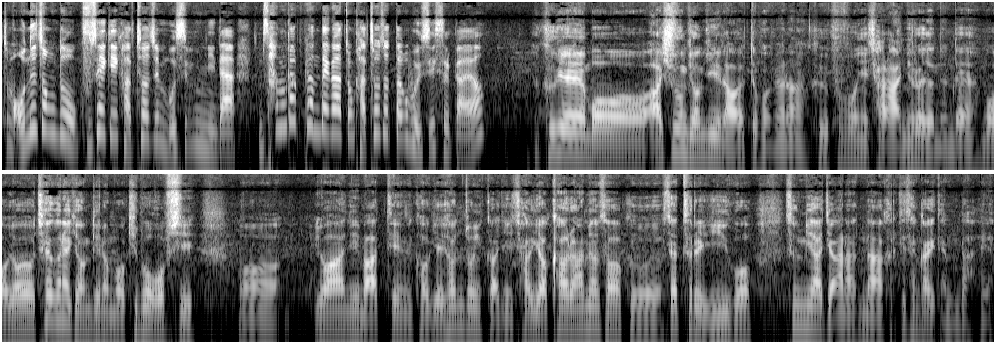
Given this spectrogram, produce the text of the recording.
좀 어느 정도 구색이 갖춰진 모습입니다. 좀 삼각편대가 좀 갖춰졌다고 볼 수 있을까요? 그게 뭐 아쉬운 경기 나올 때 보면은 그 부분이 잘 안 이루어졌는데 뭐 요 최근의 경기는 뭐 기복 없이 뭐 요한이 마틴 거기에 현종이까지 자기 역할을 하면서 그 세트를 이기고 승리하지 않았나 그렇게 생각이 됩니다. 예.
